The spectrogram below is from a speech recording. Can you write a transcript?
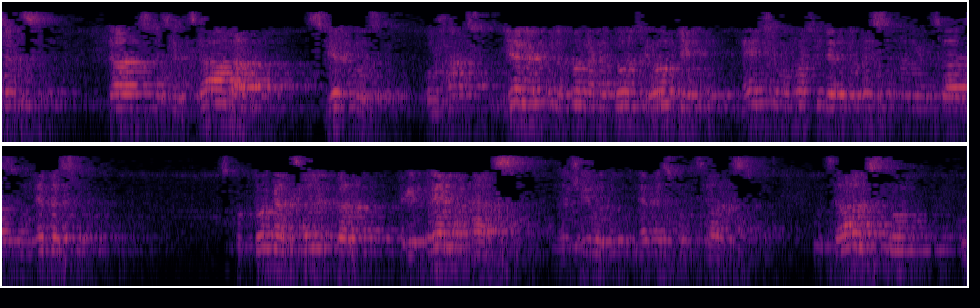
srca, da se zrcava svjetlost božanstvu. Jer ako do toga ne dođe ovdje, nećemo moći da je podnesemo ni u carstvu nebesku. Zbog toga crkva priprema nas za život u nebeskom carstvu. U carstvu u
